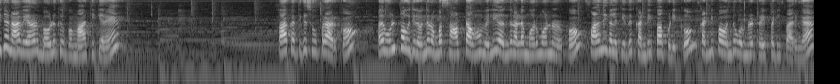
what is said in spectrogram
இதை நான் வேற ஒரு பவுலுக்கு இப்போ மாற்றிக்கிறேன் பார்க்கறதுக்கு சூப்பராக இருக்கும். அது உள்பகுதியில் வந்து ரொம்ப சாஃப்டாகவும் வெளியே வந்து நல்லா மொறுமொறுன்னு இருக்கும். குழந்தைங்களுக்கு இது கண்டிப்பாக பிடிக்கும். கண்டிப்பாக வந்து ஒரு முறை ட்ரை பண்ணி பாருங்கள்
